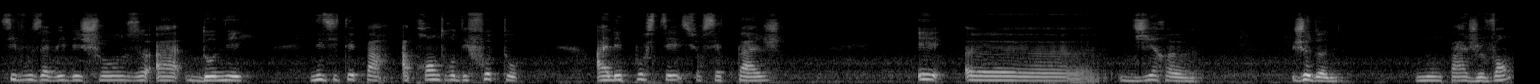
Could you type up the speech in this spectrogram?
si vous avez des choses à donner, n'hésitez pas à prendre des photos, à les poster sur cette page et euh, dire euh, je donne » non pas je vends,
